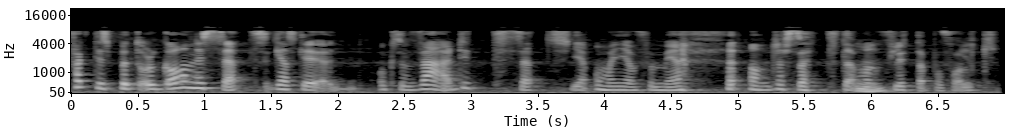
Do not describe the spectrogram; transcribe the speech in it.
faktiskt på ett organiskt sätt, ganska också värdigt sätt om man jämför med andra sätt där mm. man flyttar på folk.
